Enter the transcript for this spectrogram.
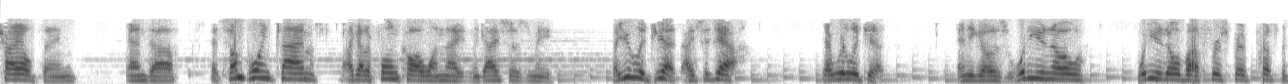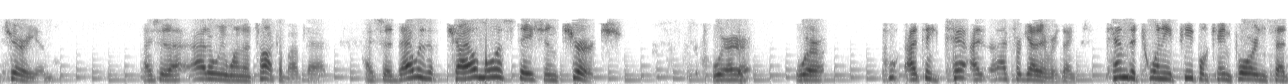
child thing, and uh, at some point in time, I got a phone call one night, and the guy says to me, "Are you legit?" I said, "Yeah, yeah, we're legit." And he goes, "What do you know? What do you know about First Presbyterian?" I said, "I, I don't even want to talk about that." I said that was a child molestation church where where I think ten, I, I forget everything. Ten to twenty people came forward and said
